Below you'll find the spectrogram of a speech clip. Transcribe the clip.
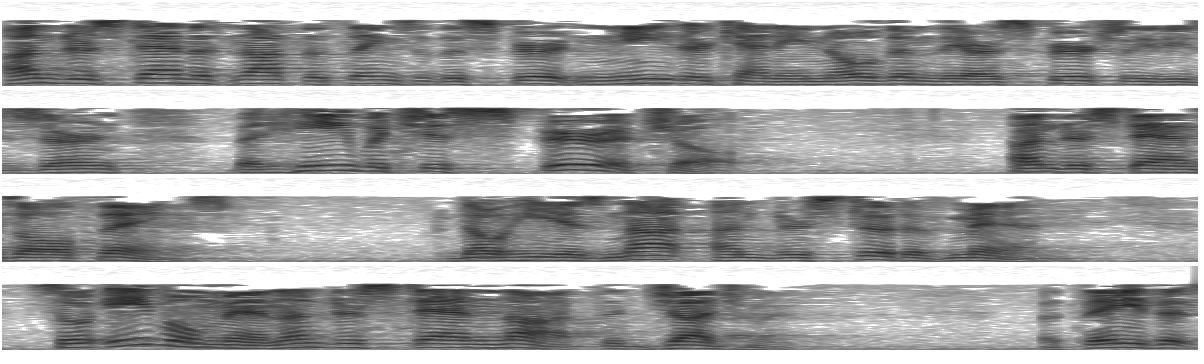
understandeth not the things of the Spirit, neither can he know them. They are spiritually discerned. But he which is spiritual understands all things, though he is not understood of men. So evil men understand not the judgment but they that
